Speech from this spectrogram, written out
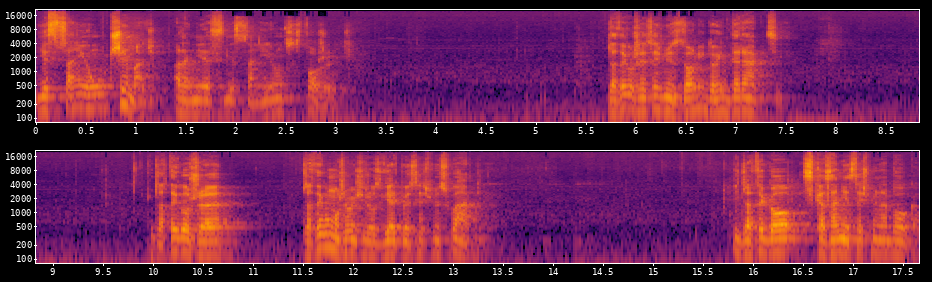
jest w stanie ją utrzymać, ale nie jest, jest w stanie ją stworzyć. Dlatego, że jesteśmy zdolni do interakcji. Dlatego, że dlatego możemy się rozwijać, bo jesteśmy słabi. I dlatego skazani jesteśmy na Boga.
